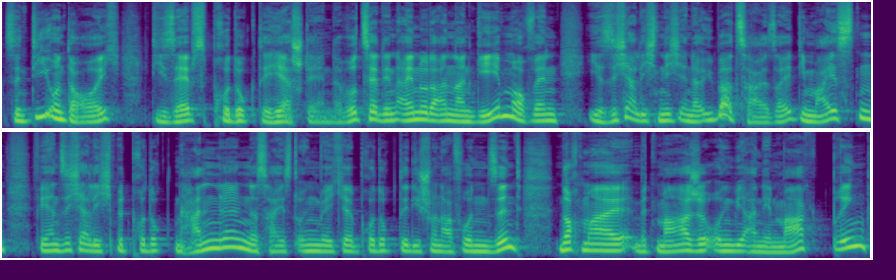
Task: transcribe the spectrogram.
sind die unter euch, die selbst Produkte herstellen. Da wird es ja den einen oder anderen geben, auch wenn ihr sicherlich nicht in der Überzahl seid. Die meisten werden sicherlich mit Produkten handeln, das heißt irgendwelche Produkte, die schon erfunden sind, nochmal mit Marge irgendwie an den Markt bringen.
